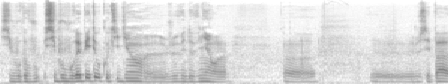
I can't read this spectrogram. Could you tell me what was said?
Si vous, si vous vous répétez au quotidien, euh, je vais devenir, je sais pas,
